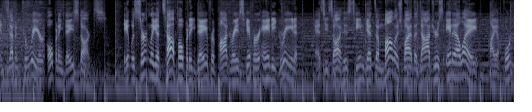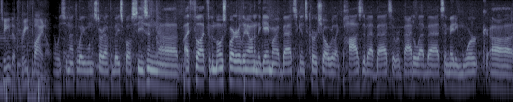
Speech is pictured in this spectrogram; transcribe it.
in seven career opening day starts. It was certainly a tough opening day for Padres skipper Andy Green as he saw his team get demolished by the Dodgers in LA by a 14 3 final. It's not the way you want to start out the baseball season. Uh, I thought for the most part early on in the game, our at bats against Kershaw were like positive at bats. They were battle at bats. They made him work. Uh,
